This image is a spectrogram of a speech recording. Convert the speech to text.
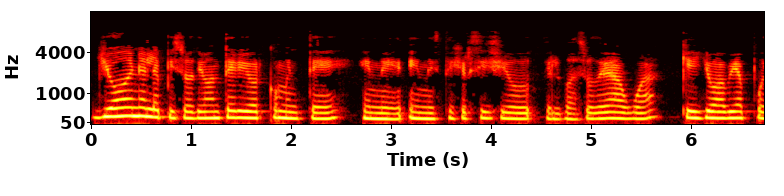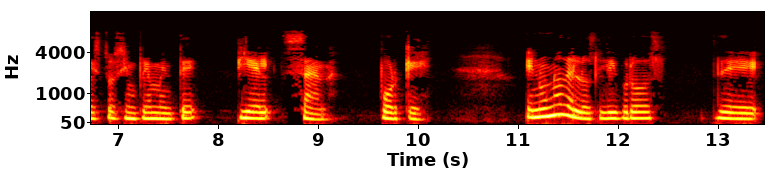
Yo en el episodio anterior comenté en, e, en, este ejercicio del vaso de agua que yo había puesto simplemente piel sana. ¿Por qué? En uno de los libros del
